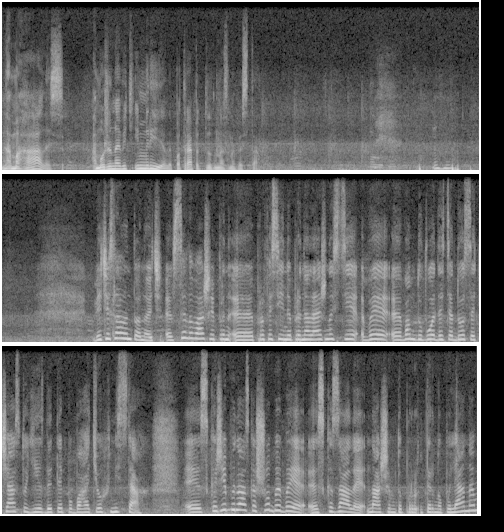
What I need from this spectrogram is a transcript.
намагалися, а може навіть і мріяли потрапити до нас на виставу. В'ячеслав Антонович, е, в силу вашої е, професійної приналежності, ви е, вам доводиться досить часто їздити по багатьох місцях. Скажіть, будь ласка, що би ви сказали нашим тернополянам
